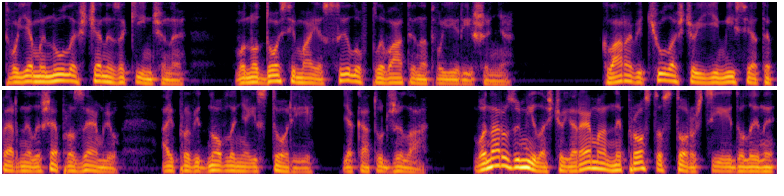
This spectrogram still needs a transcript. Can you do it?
твоє минуле ще не закінчене, воно досі має силу впливати на твої рішення. Клара відчула, що її місія тепер не лише про землю, а й про відновлення історії, яка тут жила. Вона розуміла, що Ярема не просто сторож цієї долини,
